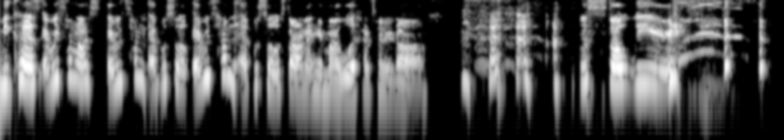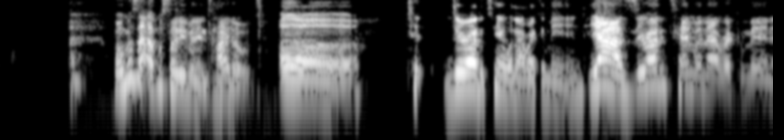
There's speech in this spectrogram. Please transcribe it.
Because every time I, every time the episode, every time the episode started, I hear my voice, I turn it off. It's so weird. what was the episode even entitled? Uh, t- zero out of ten would not recommend. Yeah, zero out of ten would not recommend.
